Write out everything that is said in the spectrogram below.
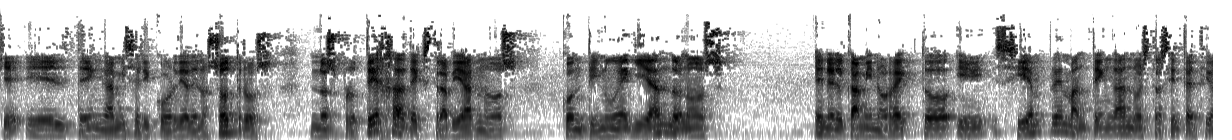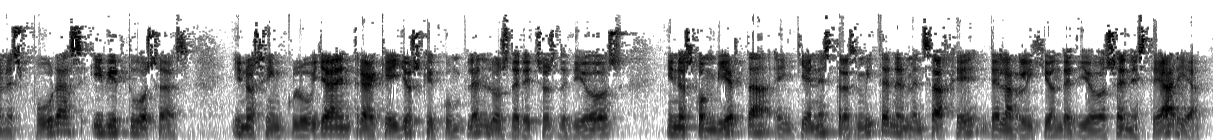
que Él tenga misericordia de nosotros, nos proteja de extraviarnos, continúe guiándonos en el camino recto y siempre mantenga nuestras intenciones puras y virtuosas y nos incluya entre aquellos que cumplen los derechos de Dios y nos convierta en quienes transmiten el mensaje de la religión de Dios en este área.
